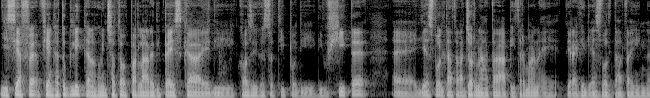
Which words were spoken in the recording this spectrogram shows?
gli si è affiancato Glick, hanno cominciato a parlare di pesca e di cose di questo tipo, di, di uscite, eh, gli è svoltata la giornata a Peterman e direi che gli è svoltata in,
